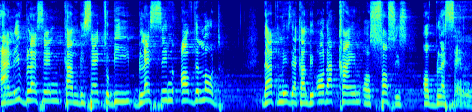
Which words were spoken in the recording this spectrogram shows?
And if blessing can be said to be blessing of the Lord, that means there can be other kind or sources of blessing.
